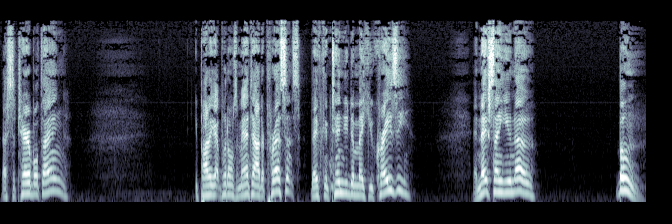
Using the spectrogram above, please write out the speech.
That's a terrible thing. You probably got put on some antidepressants. They've continued to make you crazy. And next thing you know, boom,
